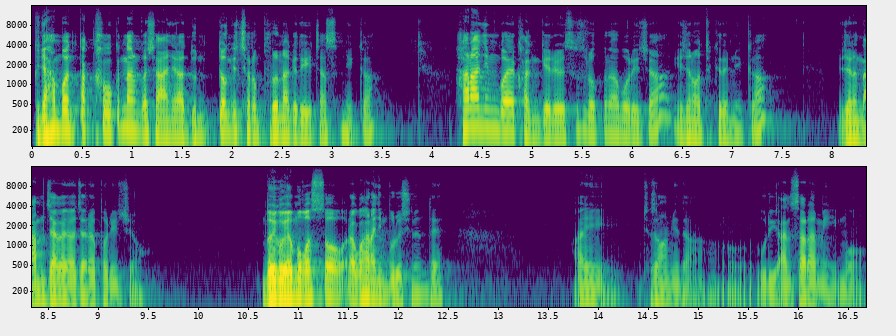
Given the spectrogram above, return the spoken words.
그냥 한 번 딱 하고 끝나는 것이 아니라 눈덩이처럼 불어나게 되어 있지 않습니까? 하나님과의 관계를 스스로 끊어버리자 이제는 어떻게 됩니까? 이제는 남자가 여자를 버리죠. 너 이거 왜 먹었어? 라고 하나님 물으시는데 아니 죄송합니다. 어, 우리 안 사람이 뭐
